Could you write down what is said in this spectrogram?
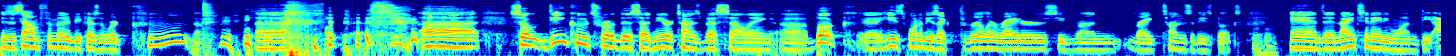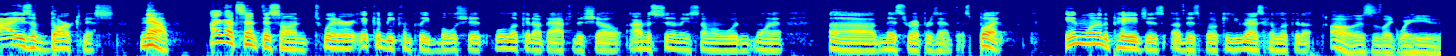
Does it sound familiar because of the word coon? No. uh, uh, so Dean Koontz wrote this uh, New York Times best-selling uh, book. Uh, he's one of these like thriller writers. He'd run write tons of these books. And in 1981, The Eyes of Darkness. Now, I got sent this on Twitter. It could be complete bullshit. We'll look it up after the show. I'm assuming someone wouldn't want to uh, misrepresent this, but in one of the pages of this book, and you guys can look it up. Oh, this is like where he,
